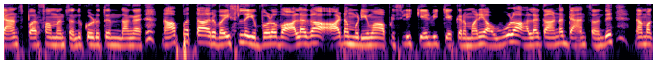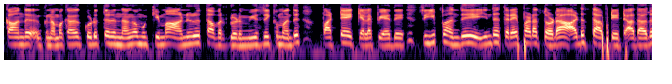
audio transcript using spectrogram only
டான்ஸ் பர்ஃபார்மன்ஸ் வந்து கொடுத்துருந்தாங்க. நாற்பத்தாறு வயசில் இவ்வளவு அழகாக ஆட முடியுமா அப்படி சொல்லி கேள்வி கேட்குற மாதிரி அவ்வளோ அழகான டான்ஸை வந்து நமக்கு வந்து நமக்காக கொடுத்துருந்தாங்க. முக்கியமாக அனிருத் அவர்களோட மியூசிக்கும் வந்து பட்டையை கிளப்பியது. ஸோ இப்போ வந்து இந்த திரைப்படத்தோட அடுத்த அப்டேட் அதாவது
